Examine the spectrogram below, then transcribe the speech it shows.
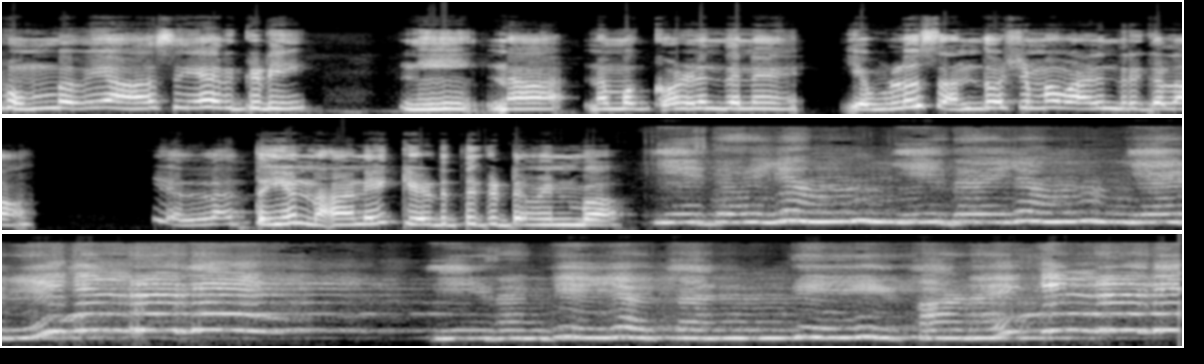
ரொம்பவே ஆசையா இருக்குடி. நீ நான் நம்ம குழந்தைன்னு எவ்வளவு சந்தோஷமா வாழ்ந்திருக்கலாம். எல்லாத்தையும் நானே கெடுத்துக்கிட்டேன் வெண்பா. இதயம் இதயம் எரிகின்றதே. இறங்கிய கண்ணீர் அணைக்கின்றதே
